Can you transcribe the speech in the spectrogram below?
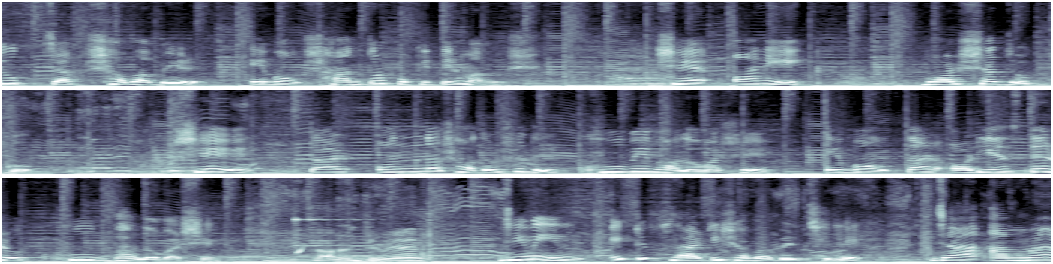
চুপচাপ স্বভাবের এবং শান্ত প্রকৃতির মানুষ। সে অনেক ভরসাযোগ্য। সে তার অন্য সদস্যদের খুবই ভালোবাসে এবং তার অডিয়েন্সদেরও খুব ভালোবাসে। জিমিন একটি ফ্ল্যাটি স্বভাবের ছেলে যা আমরা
